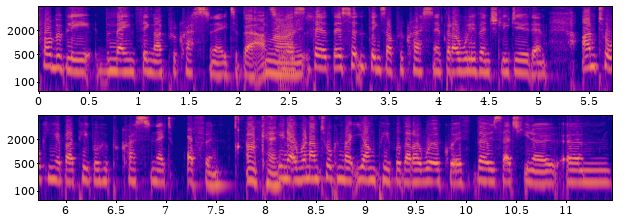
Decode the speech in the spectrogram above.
probably the main thing I procrastinate about. You know, there, there's certain things I procrastinate, but I will eventually do them. I'm talking about people who procrastinate often. Okay. You know, when I'm talking about young people that I work with, those that you know um,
